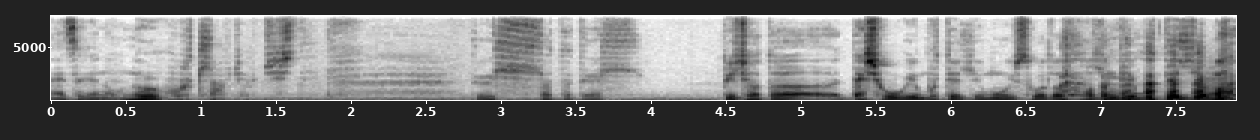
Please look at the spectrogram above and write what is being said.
Найзаг нь өнөөг хүртэл авч явж штэ. Тэгэл одоо тэгэл би ч одоо дашгуугийн бүтээл юм уу эсвэл хулангийн бүтээл юм уу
